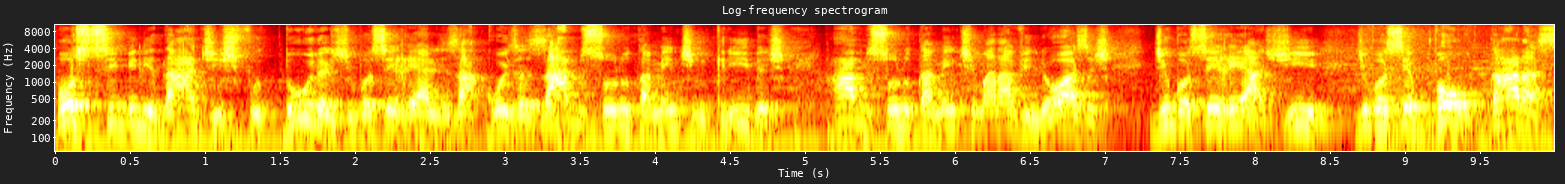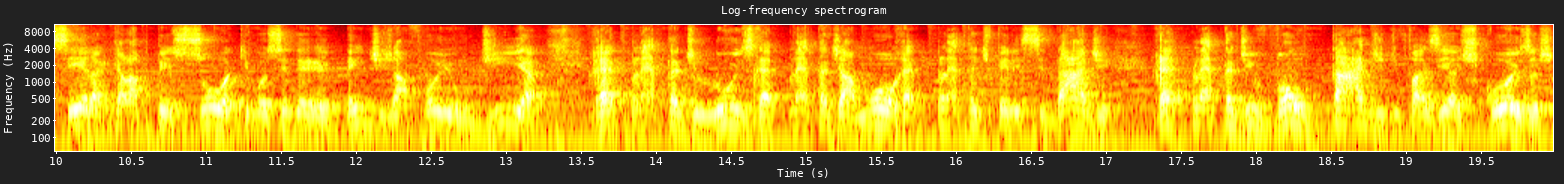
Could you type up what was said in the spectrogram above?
possibilidades futuras de você realizar coisas absolutamente incríveis, absolutamente maravilhosas, de você reagir, de você voltar a ser aquela pessoa que você de repente já foi um dia, repleta de luz, repleta de amor, repleta de felicidade, repleta de vontade de fazer as coisas.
